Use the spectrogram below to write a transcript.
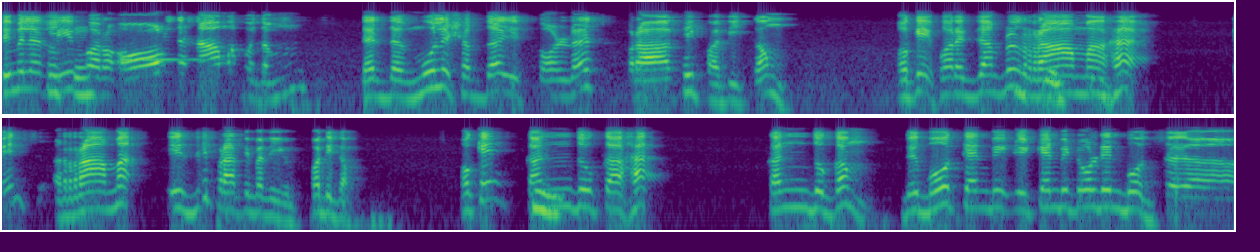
Similarly, Okay. for all the Nama Padam, there the Mula Shabda is called as Pratipadikam. Okay, for example, okay. Ramaha means Rama is the Pratipadikam. Padikam. Okay, Kandukaha, Kandukam. They both can be, it can be told in both uh,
